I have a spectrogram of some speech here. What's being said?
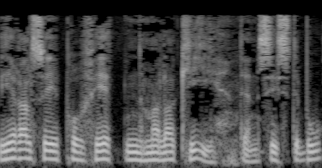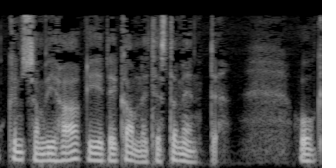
Vi er altså i profeten Malaki, den siste boken som vi har i Det gamle testamentet, og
